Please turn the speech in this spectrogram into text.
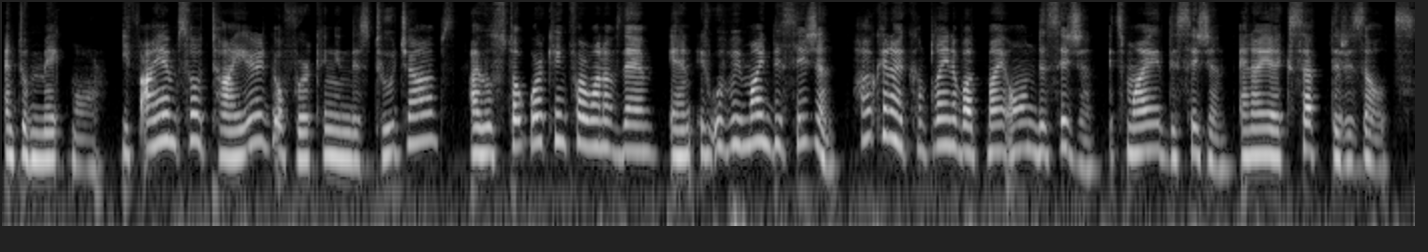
and to make more. If I am so tired of working in these two jobs, I will stop working for one of them and it will be my decision How can I complain about my own decision? It's my decision and I accept the results.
